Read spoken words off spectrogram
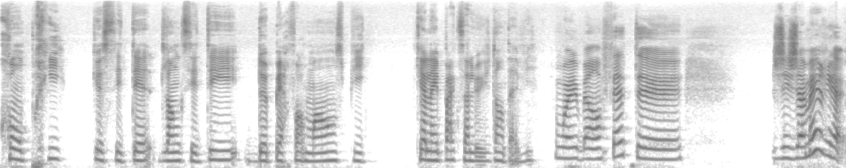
compris que c'était de l'anxiété de performance, puis quel impact ça a eu dans ta vie? Oui, ben en fait, euh, j'ai jamais. réa-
